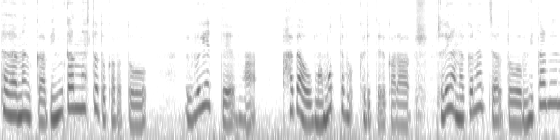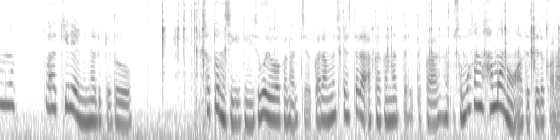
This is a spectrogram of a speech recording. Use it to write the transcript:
ただなんか敏感な人とかだと産毛ってまあ肌を守ってもくれてるからそれがなくなっちゃうと見た目もは綺麗になるけど外の刺激にすごい弱くなっちゃうからもしかしたら赤くなったりとかそもそも刃物を当ててるから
